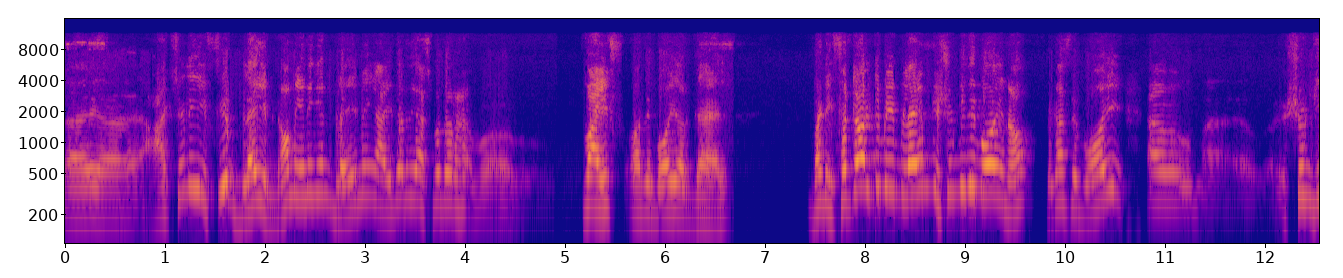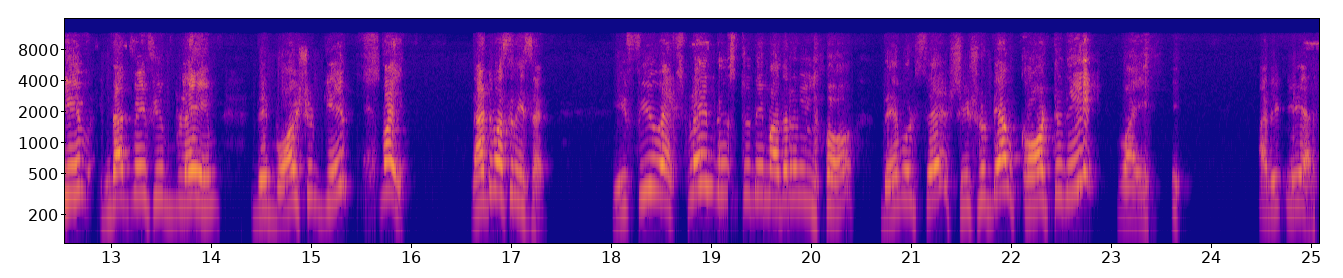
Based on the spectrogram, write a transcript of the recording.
uh, uh, actually, if you blame, no meaning in blaming either the husband or uh, wife or the boy or girl, but if at all to be blamed, it should be the boy, no? Because the boy uh, should give, in that way, if you blame, the boy should give why that was the reason if you explain this to the mother-in-law they would say she should have caught the why are you clear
